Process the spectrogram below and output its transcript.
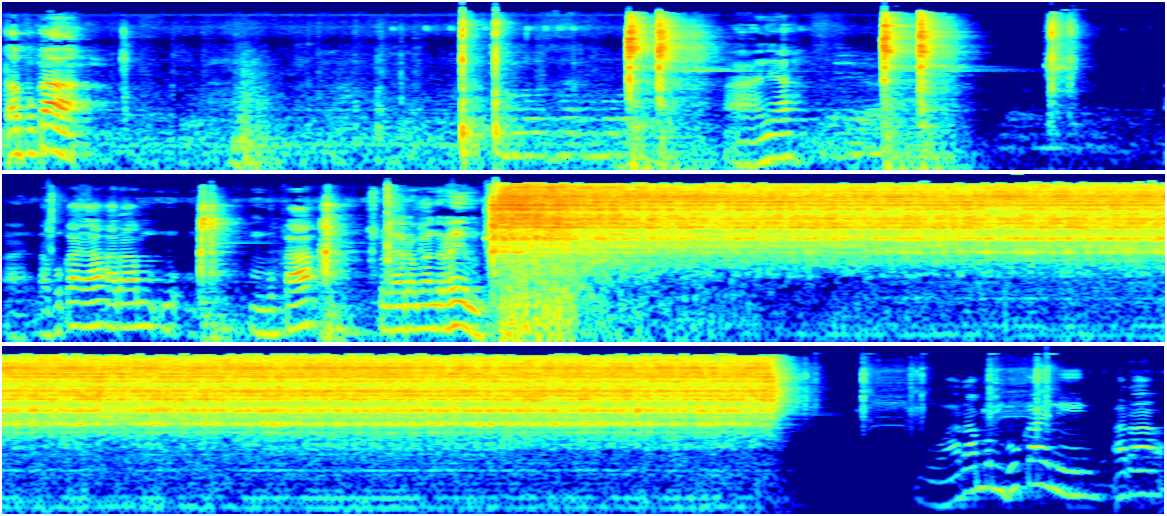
Kita buka ini ya. Nah, kita buka ya arah membuka. Bismillahirrahmanirrahim. Arah membuka ini arah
